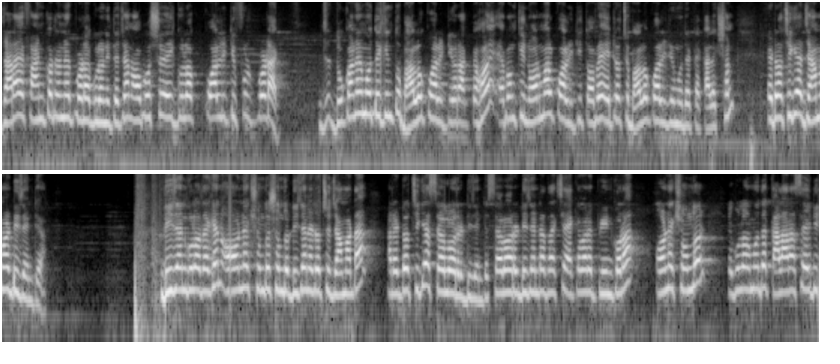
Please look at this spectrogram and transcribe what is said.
যারা এই ফাইন কটনের প্রোডাক্টগুলো নিতে চান, অবশ্যই এইগুলো কোয়ালিটিফুল প্রোডাক্ট দোকানের মধ্যে কিন্তু ভালো কোয়ালিটিও রাখতে হয় এবং কি নর্মাল কোয়ালিটি তবে এটা হচ্ছে ভালো কোয়ালিটির মধ্যে একটা কালেকশন এটা হচ্ছে গিয়ে জামার ডিজাইনটা। ডিজাইনগুলো দেখেন, অনেক সুন্দর সুন্দর ডিজাইন। এটা হচ্ছে জামাটা, আর এটা হচ্ছে গিয়ে সালোয়ারের ডিজাইনটা। সালোয়ারের ডিজাইনটা থাকছে একেবারে প্রিন্ট করা, অনেক সুন্দর। এগুলোর মধ্যে কালার আছে, এটি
